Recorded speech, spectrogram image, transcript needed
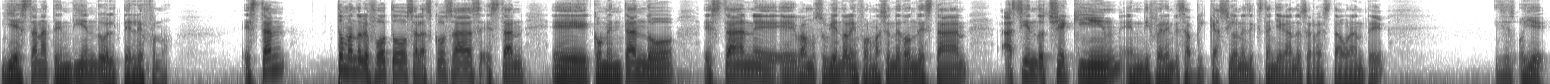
y están atendiendo el teléfono. Están tomándole fotos a las cosas, están eh, comentando, están, eh, eh, vamos, subiendo la información de dónde están, haciendo check-in en diferentes aplicaciones de que están llegando a ese restaurante. Y dices, oye,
